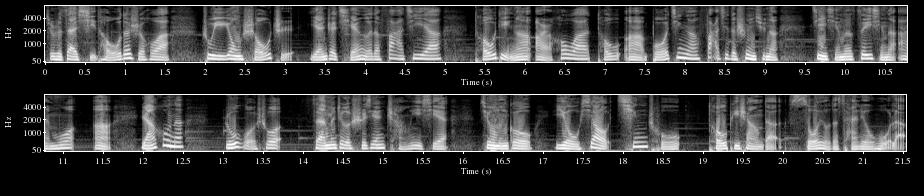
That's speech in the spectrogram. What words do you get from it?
就是在洗头的时候啊，注意用手指沿着前额的发际啊、头顶啊、耳后啊、头啊、脖颈啊、发际的顺序呢，进行了 Z 型的按摩啊。然后呢，如果说咱们这个时间长一些，就能够有效清除头皮上的所有的残留物了。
